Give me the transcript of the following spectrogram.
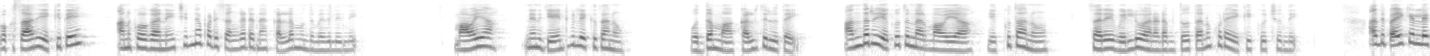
ఒకసారి ఎక్కితే అనుకోగానే చిన్నప్పటి సంఘటన కళ్ళ ముందు మెదిలింది. మావయ్య నేను జెయింట్ వీల్ ఎక్కుతాను. వద్దమ్మా కళ్ళు తిరుగుతాయి. అందరూ ఎక్కుతున్నారు మావయ్య ఎక్కుతాను. సరే వెళ్ళు అనడంతో తను కూడా ఎక్కి కూర్చుంది. అది పైకెళ్ళే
